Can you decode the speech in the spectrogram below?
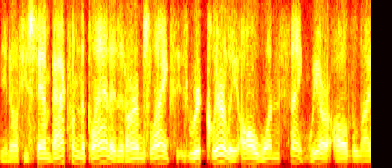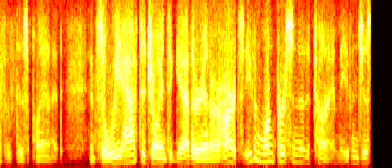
You know, if you stand back from the planet at arm's length, we're clearly all one thing. We are all the life of this planet. And so we have to join together in our hearts, even one person at a time, even just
